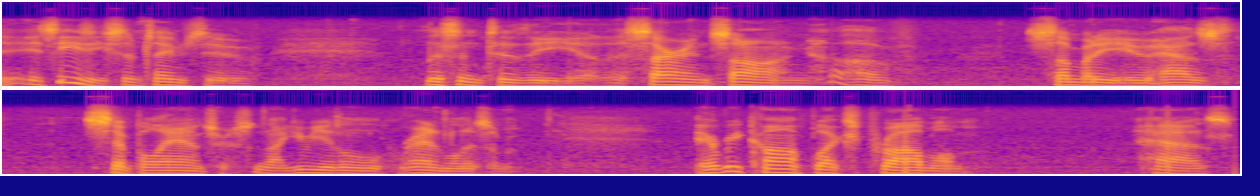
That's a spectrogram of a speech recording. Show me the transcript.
it's easy sometimes to listen to the, uh, the siren song of somebody who has simple answers. And I'll give you a little randomism. Every complex problem has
